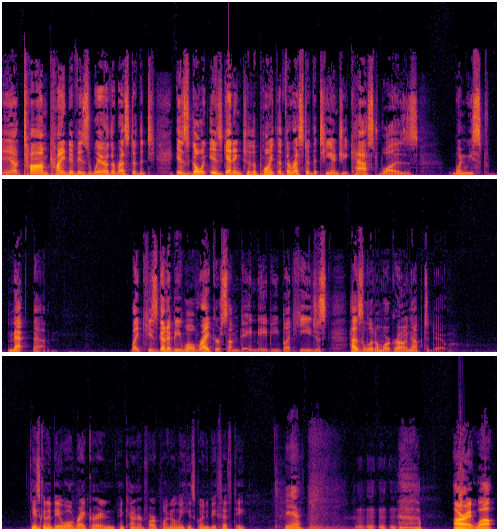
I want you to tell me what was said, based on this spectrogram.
You know, Tom kind of is where the rest of the t- is going is getting to the point that the rest of the TNG cast was when we st- met them. Like he's going to be Will Riker someday, maybe, but he just has a little more growing up to do. He's going to be Will Riker in Encounter at Farpoint, only he's going to be 50. Yeah. All right. Well,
